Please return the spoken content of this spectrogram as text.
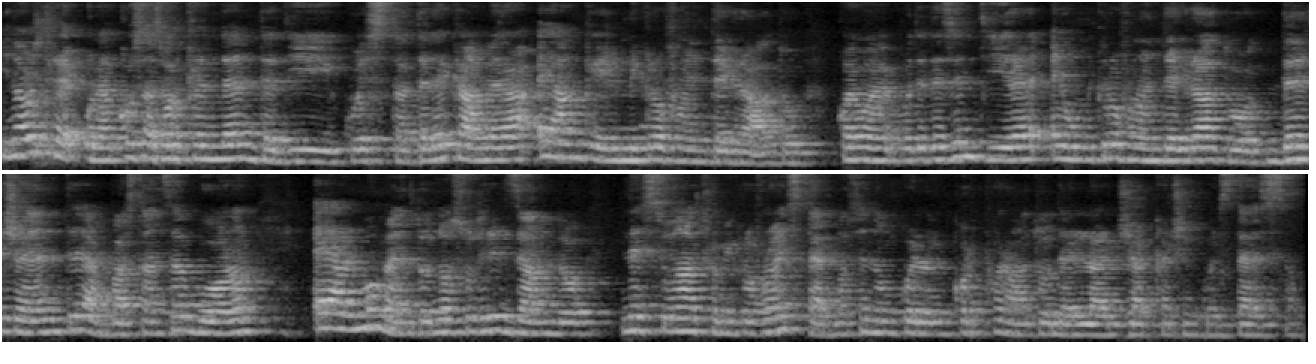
Inoltre una cosa sorprendente di questa telecamera è anche il microfono integrato. Come potete sentire è un microfono integrato decente, abbastanza buono e al momento non sto utilizzando nessun altro microfono esterno se non quello incorporato della GH5 stessa.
